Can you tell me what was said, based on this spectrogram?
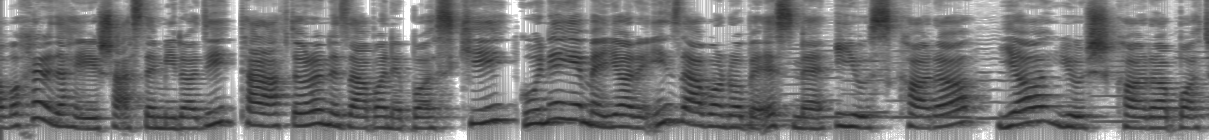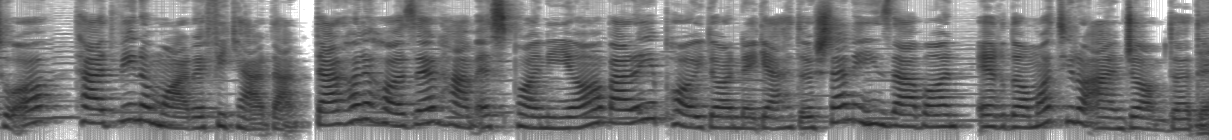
اواخر دهه 60 میلادی طرفداران زبان باسکی گونه معیار این زبان را به اسم ایوسکارا یا یوشکارا باتوآ تدوین و معرفی کردند. در حال حاضر هم اسپانیا برای پایدار نگه داشتن این زبان اقداماتی را انجام داده.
